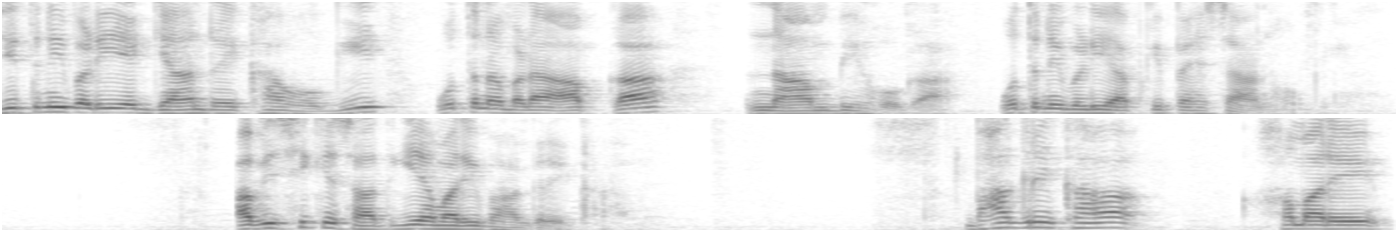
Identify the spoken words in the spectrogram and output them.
जितनी बड़ी एक ज्ञान रेखा होगी, उतना बड़ा आपका नाम भी होगा, उतनी बड़ी आपकी पहचान होगी। अब इसी के साथ ये हमारी भाग रेखा भाग रेखा हमारे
